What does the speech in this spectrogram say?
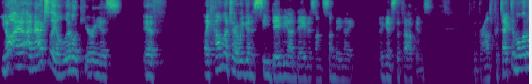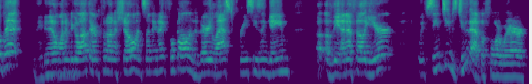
you know, I, I'm actually a little curious if like how much are we going to see Davion Davis on Sunday night against the Falcons? Do the Browns protect him a little bit? Maybe they don't want him to go out there and put on a show on Sunday Night Football in the very last preseason game uh, of the NFL year. We've seen teams do that before where,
